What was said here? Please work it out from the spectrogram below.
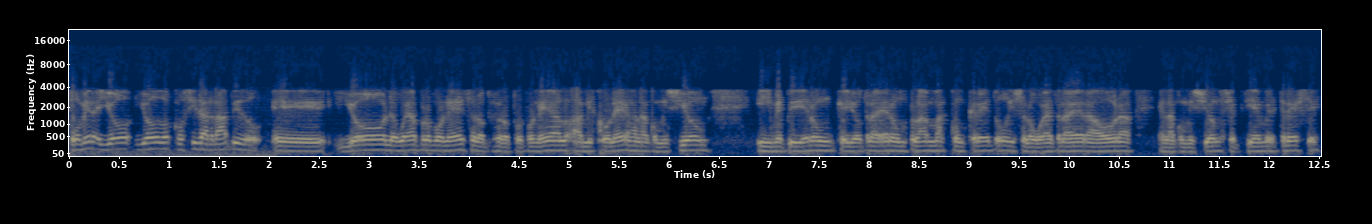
Pues mira, yo, yo dos cositas rápido. Eh, yo le voy a proponer, se lo, se lo proponé a, a, mis colegas, a la comisión, y me pidieron que yo trajera un plan más concreto y se lo voy a traer ahora en la comisión septiembre 13.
